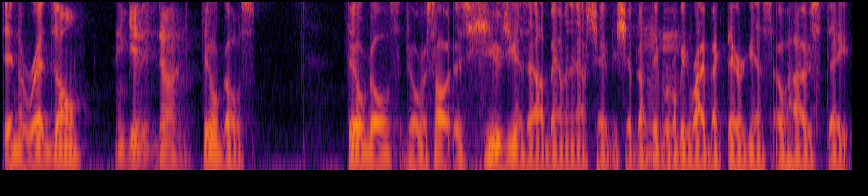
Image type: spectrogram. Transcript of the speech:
in the red zone and get it done, field goals, field goals, field goals. So it was huge against Alabama in the national championship. But I think mm-hmm. we're going to be right back there against Ohio State.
